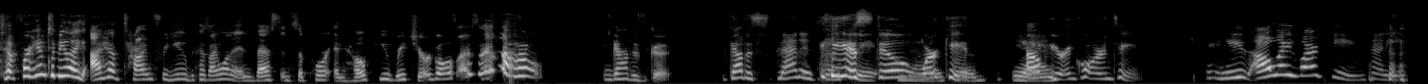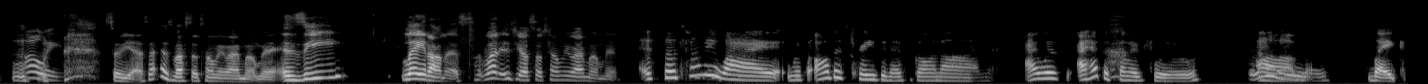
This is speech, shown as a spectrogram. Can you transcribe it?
to for him to be like, I have time for you because I want to invest and support and help you reach your goals. I said, Oh, God is good. God is that is. So he is still That is working. Yeah. out here in quarantine. He's always working, honey. Always. So yes, that is my so tell me why moment. And Z, lay it on us. What is your so tell me why moment? So tell me why, with all this craziness going on, I was I had the stomach flu. Um, Ooh, Like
